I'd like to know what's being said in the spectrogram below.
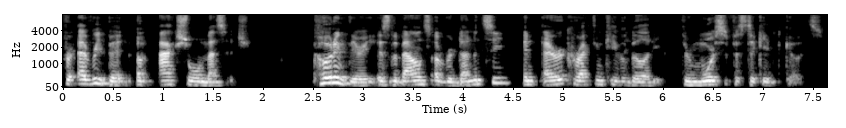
for every bit of actual message. Coding theory is the balance of redundancy and error correcting capability through more sophisticated codes.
